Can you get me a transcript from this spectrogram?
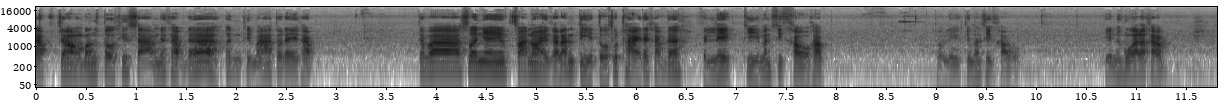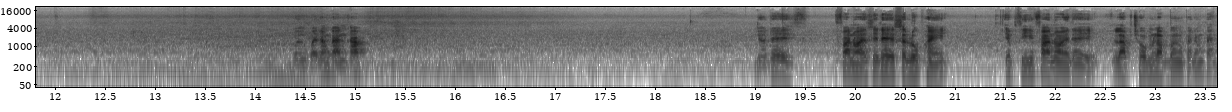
จับจ้องเบิ้งตัวที่สามนะครับเด้อเพิ่นสิมาตัวใดครับ แต่ว่าส่วนใหญ่ฟ้าน้อยการันตีตัวสุดท้ายนะครับเด้อเป็นเลขที่มันสิเขาครับ ตัวเลขที่มันสิเขาเห็นหัวแล้วครับเบิ่งไปน้ำกันครับ เดี๋ยวได้ฟ้าน้อยสิได้สรุปให้ FC ฟ้าน้อยได้รับชมรับเบิ่งไปน้ำกัน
